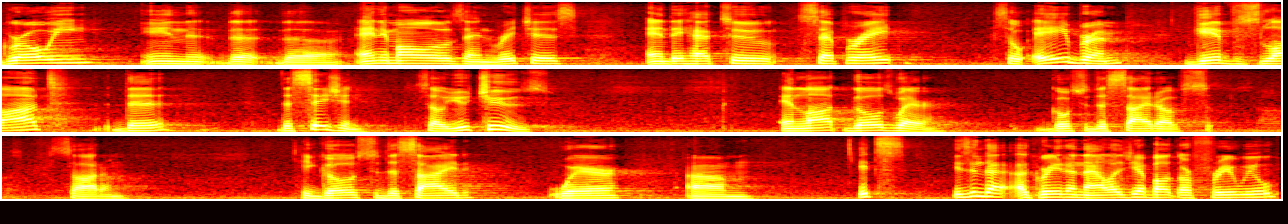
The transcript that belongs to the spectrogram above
growing in the, the animals and riches, and they had to separate. So Abram gives Lot the decision. So you choose. And Lot goes where? Goes to the side of Sodom. He goes to the side where um, it's. Isn't that a great analogy about our free will?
